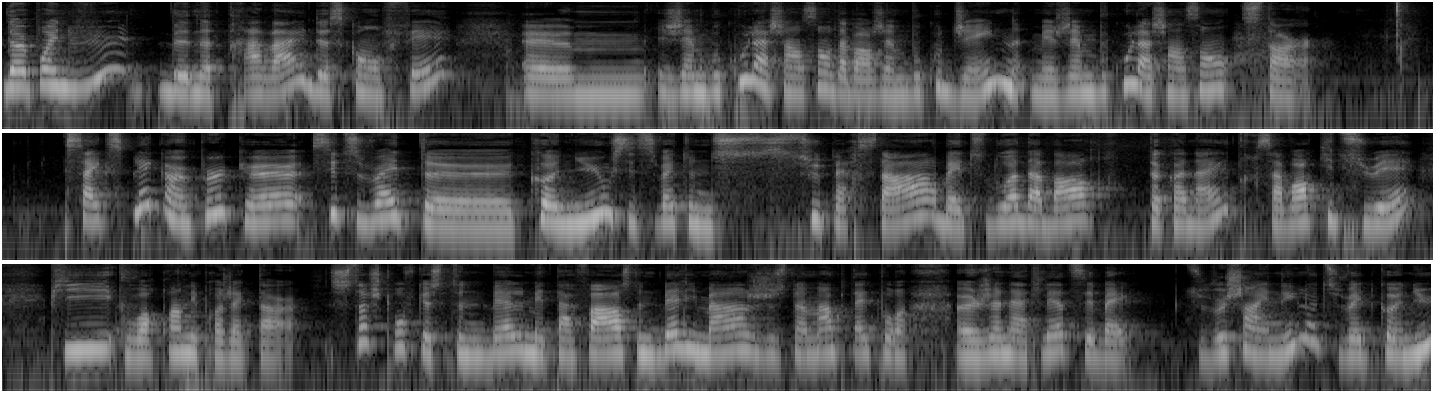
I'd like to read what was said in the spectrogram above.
D'un point de vue de notre travail, de ce qu'on fait, euh, j'aime beaucoup la chanson. D'abord, j'aime beaucoup Jane, mais j'aime beaucoup la chanson Star. Ça explique un peu que si tu veux être euh, connu ou si tu veux être une superstar, ben tu dois d'abord te connaître, savoir qui tu es, puis pouvoir prendre les projecteurs. Ça, je trouve que c'est une belle métaphore, c'est une belle image justement peut-être pour un, un jeune athlète. C'est ben tu veux shiner, là, tu veux être connu,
